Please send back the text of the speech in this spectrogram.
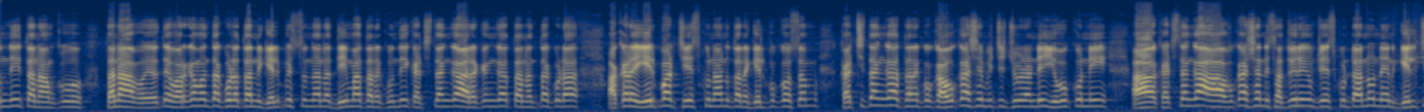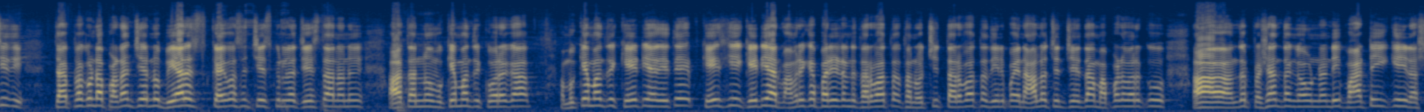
ఉంది. తనకు తన అయితే వర్గం అంతా కూడా తనని గెలిపిస్తుందన్న ధీమా తనకుంది. ఖచ్చితంగా ఆ రకంగా తనంతా కూడా అక్కడ ఏర్పాటు చేసుకున్నాను తన గెలుపు కోసం. ఖచ్చితంగా తనకు ఒక అవకాశం ఇచ్చి చూడండి. యువకుని ఖచ్చితంగా ఆ అవకాశాన్ని సద్వినియోగం చేసుకుంటాను. నేను గెలిచి తప్పకుండా పడంచేరును బీఆర్ఎస్ కైవసం చేసుకునేలా చేస్తానని అతను ముఖ్యమంత్రి కోరగా ముఖ్యమంత్రి కేటీఆర్ అయితే కేసీ కేటీఆర్ అమెరికా పర్యటన తర్వాత తను వచ్చిన తర్వాత దీనిపైన ఆలోచన చేద్దాం. అప్పటి వరకు అందరూ ప్రశాంతంగా ఉండండి. పార్టీకి నష్టం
